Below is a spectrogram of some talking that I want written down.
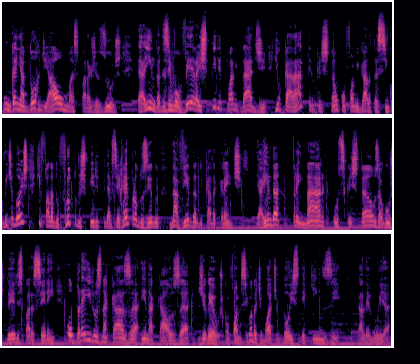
um ganhador de almas para Jesus. É ainda, desenvolver a espiritualidade e o caráter cristão, conforme Gálatas 5,22, que fala do fruto do Espírito que deve ser reproduzido na vida de cada crente. E ainda, treinar os cristãos, alguns deles, para serem obreiros na casa e na causa de Deus, conforme 2 Timóteo 2 e 15. Aleluia.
